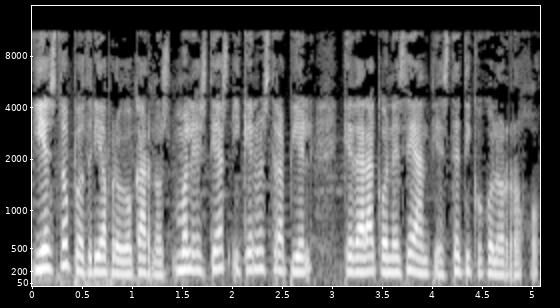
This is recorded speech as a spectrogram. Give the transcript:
y esto podría provocarnos molestias y que nuestra piel quedara con ese antiestético color rojo.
